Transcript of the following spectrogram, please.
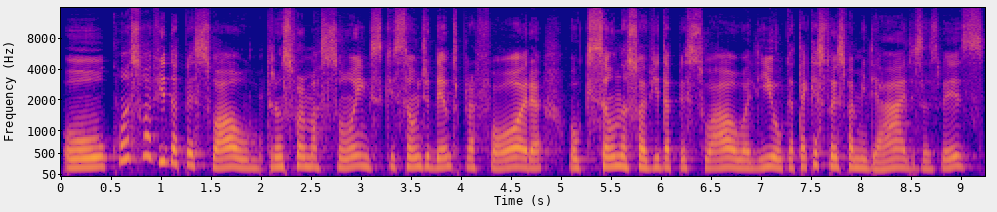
ou com a sua vida pessoal, transformações que são de dentro para fora, ou que são na sua vida pessoal ali, ou até questões familiares às vezes.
